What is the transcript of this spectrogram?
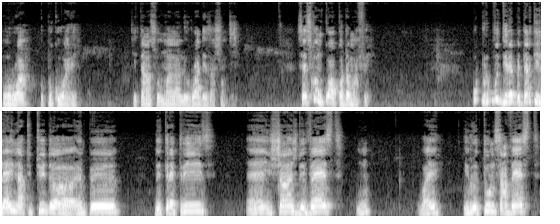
au roi Opokuware, qui était en ce moment-là le roi des Ashanti. C'est ce qu'on croit Kodom a fait. Vous, direz peut-être qu'il a une attitude euh, un peu de traîtrise, hein, il change de veste, hein. vous voyez, il retourne sa veste,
